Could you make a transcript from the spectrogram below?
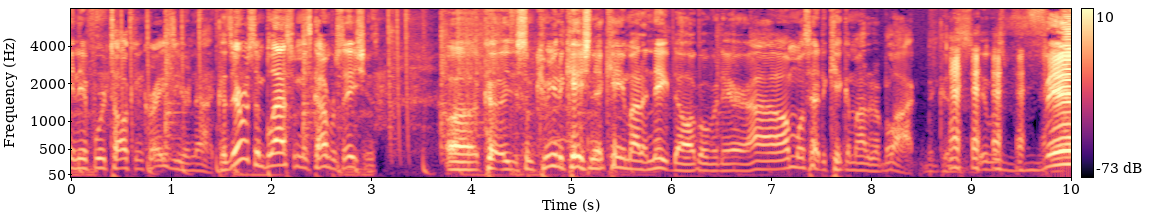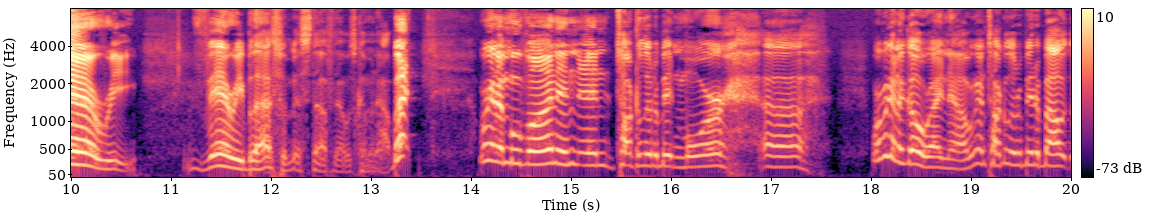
and if we're talking crazy or not. Because there were some blasphemous conversations uh, some communication that came out of Nate Dogg over there. I almost had to kick him out of the block because it was very, very blasphemous stuff that was coming out. But we're gonna move on and, and talk a little bit more. Uh, where we're gonna go right now? We're gonna talk a little bit about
